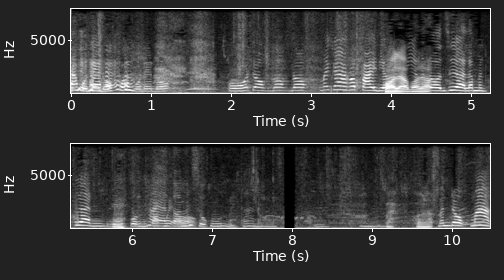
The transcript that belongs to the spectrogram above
ข้างบนได้ดกข้างบนได้ดกโอ้ดกดกดกไม่กล้าเข้าไปเดี๋ยวพอแล้วเนี่ยพอแล้วมันโดนเสื้อแล้วมันเปื้อนเดี๋ยวกลมใช่ตักไม่ตออนอมันกสุกมันท่านไป พอแล้วมันดกมาก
